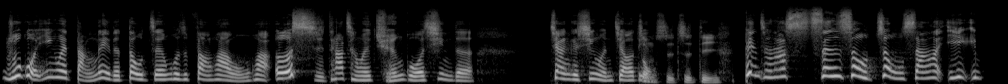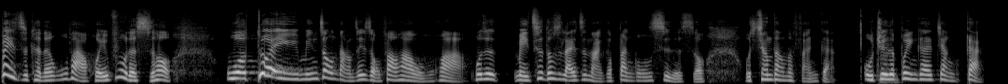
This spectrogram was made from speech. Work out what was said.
如果因为党内的斗争或是放化文化而使她成为全国性的这样一个新闻焦点。众，矢之的，变成他身受重伤，他一一辈子可能无法回复的时候，我对于民众党这种泛化文化，或者每次都是来自哪个办公室的时候，我相当的反感。我觉得不应该这样干。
